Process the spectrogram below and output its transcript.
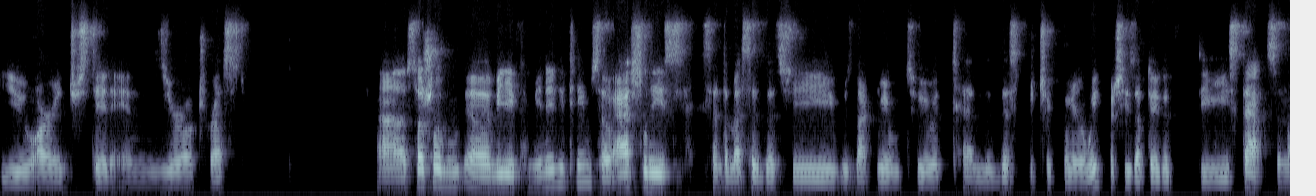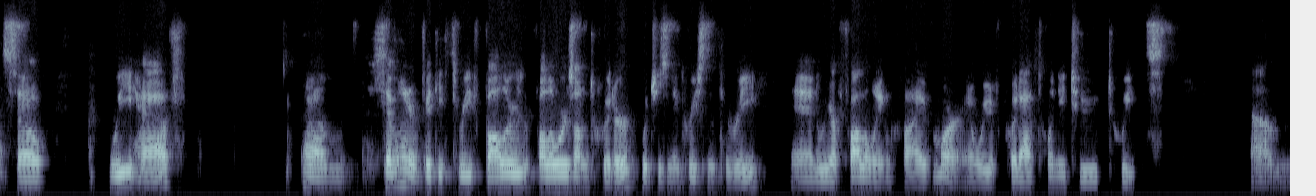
you are interested in Zero Trust. Uh, social uh, media community team. So Ashley sent a message that she was not going to be able to attend this particular week, but she's updated the stats. And so we have um, 753 followers, followers on Twitter, which is an increase in three. And we are following five more. And we have put out 22 tweets. Um,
